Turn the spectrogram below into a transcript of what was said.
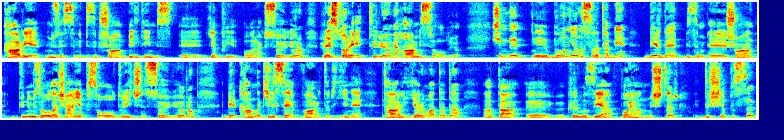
Kariye Müzesi'ni bizim şu an bildiğimiz e, yapıyı olarak söylüyorum. Restore ettiriyor ve hamisi oluyor. Şimdi e, bunun yanı sıra tabii Bir de bizim e, şu an günümüze ulaşan yapısı olduğu için söylüyorum. Bir kanlı kilise vardır yine tarihi yarımadada. Hatta e, kırmızıya boyanmıştır dış yapısı.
